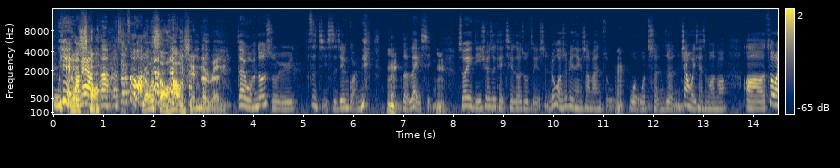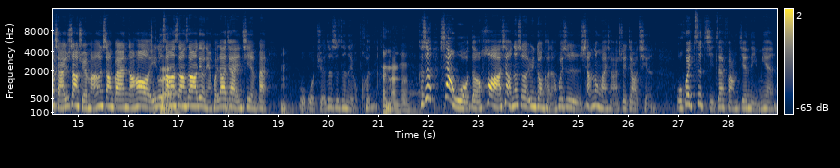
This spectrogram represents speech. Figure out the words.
午夜有没有？呃，说错话。游手好闲的人，对，我们都是属于自己时间管理的、嗯、的类型，嗯，所以的确是可以切割出自己的时间。如果是变成一个上班族，嗯，我我承认，像我以前什么什么，呃，送完小孩去上学，马上上班，然后一路上上上上到六点，回到家已经七点半，嗯，我我觉得是真的有困难，太难了啦。可是像我的话，像我那时候的运动可能会是像弄完小孩睡觉前，我会自己在房间里面。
